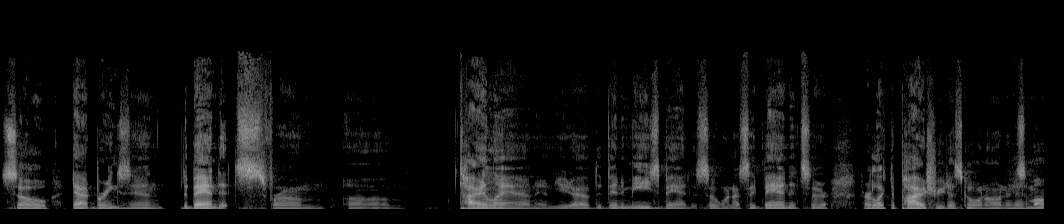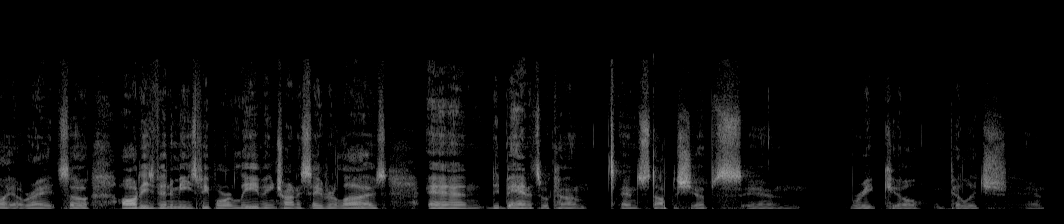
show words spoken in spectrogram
So that brings in the bandits from um, Thailand, and you have the Vietnamese bandits. So when I say bandits, they're they're like the piracy that's going on in Yeah. Somalia, right? So all these Vietnamese people are leaving, trying to save their lives, and the bandits would come and stop the ships and rape, kill, and pillage, and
